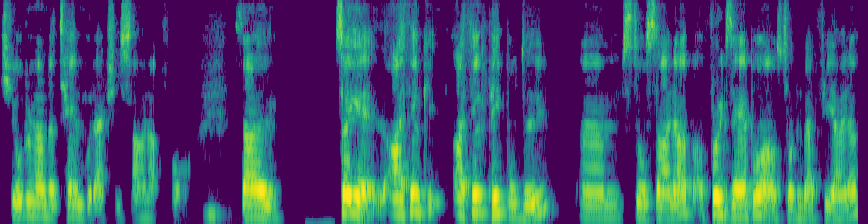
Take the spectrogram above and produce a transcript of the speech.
children under 10 would actually sign up for. So, so yeah, I think I think people do um, still sign up. For example, I was talking about Fiona.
